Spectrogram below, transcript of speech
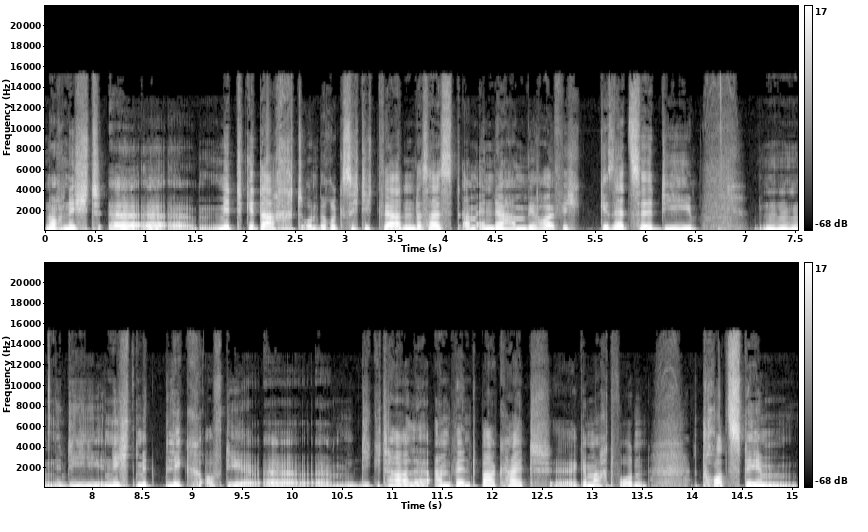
noch nicht äh, äh, mitgedacht und berücksichtigt werden. Das heißt, am Ende haben wir häufig Gesetze, die die nicht mit Blick auf die äh, ähm, digitale Anwendbarkeit äh, gemacht wurden. Trotzdem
